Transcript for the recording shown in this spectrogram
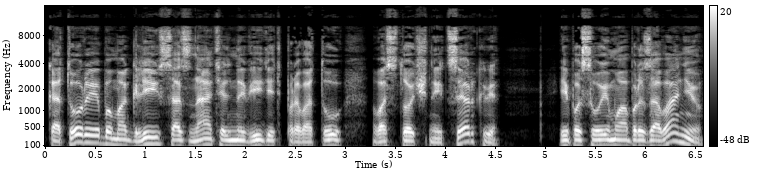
которые бы могли сознательно видеть правоту Восточной Церкви и по своему образованию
